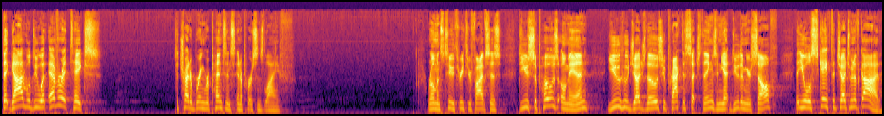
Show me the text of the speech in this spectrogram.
that God will do whatever it takes to try to bring repentance in a person's life. Romans 2 3 through 5 says, Do you suppose, O man, you who judge those who practice such things and yet do them yourself, that you will escape the judgment of God?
